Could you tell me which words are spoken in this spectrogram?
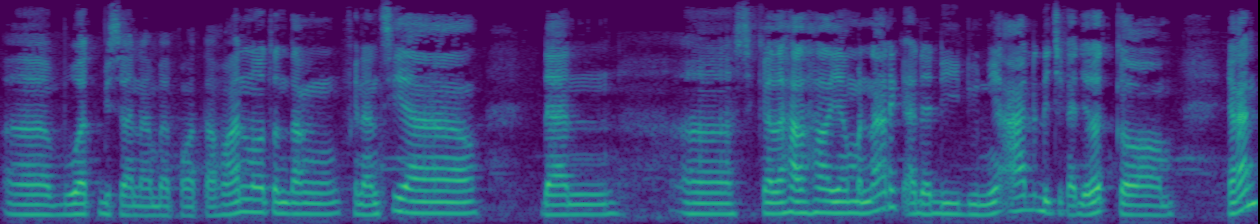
Uh, buat bisa nambah pengetahuan lo tentang finansial dan uh, segala hal-hal yang menarik ada di dunia ada di cekaja.com, ya kan?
